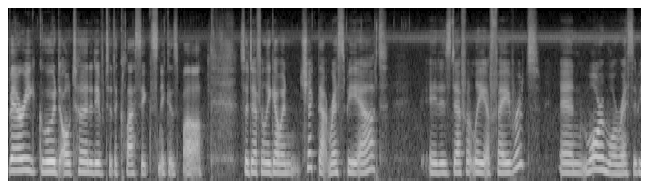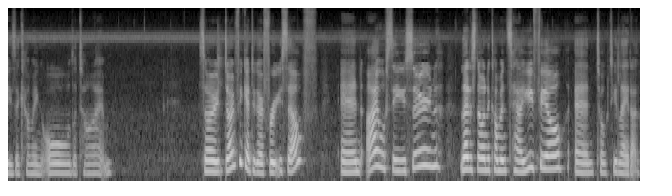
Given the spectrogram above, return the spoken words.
very good alternative to the classic Snickers bar. So definitely go and check that recipe out. It is definitely a favorite, and more and more recipes are coming all the time. So don't forget to go fruit yourself, and I will see you soon. Let us know in the comments how you feel, and talk to you later.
